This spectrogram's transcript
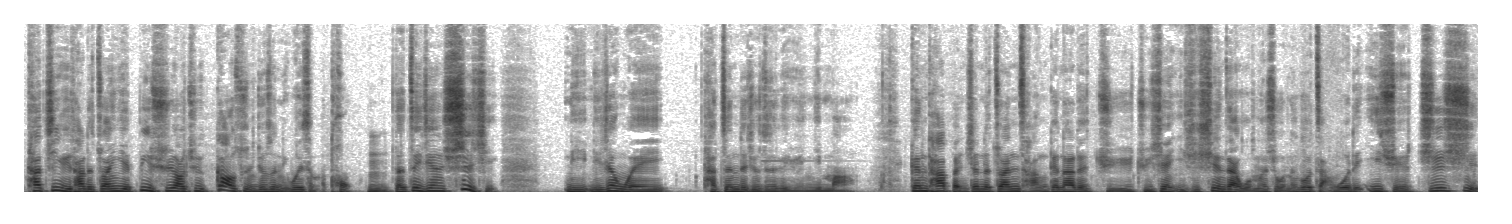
他基于他的专业，必须要去告诉你，就是你为什么痛，嗯的这件事情，你你认为他真的就是这个原因吗？跟他本身的专长、跟他的局局限，以及现在我们所能够掌握的医学知识，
